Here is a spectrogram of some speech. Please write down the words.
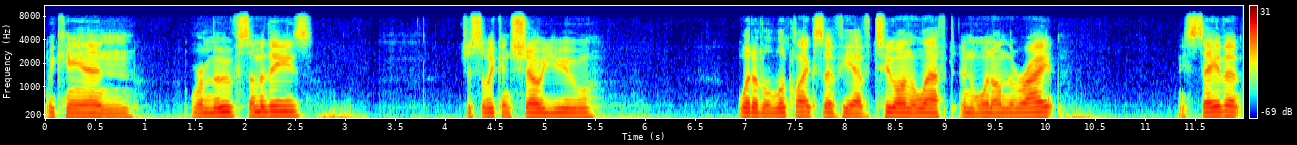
We can remove some of these just so we can show you what it'll look like. So if you have two on the left and one on the right, we save it.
